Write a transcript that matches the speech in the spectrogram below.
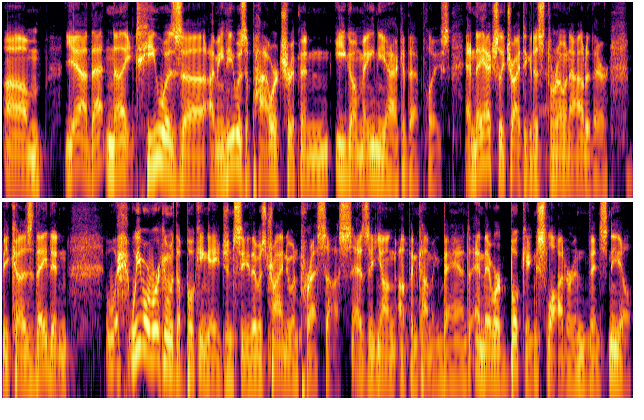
Um, yeah, that night he was. Uh, mean, he was a power tripping egomaniac at that place, and they actually tried to get us thrown out of there because they didn't. We were working with a booking agency that was trying to impress us as a young up and coming band, and they were booking Slaughter and Vince Neil.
